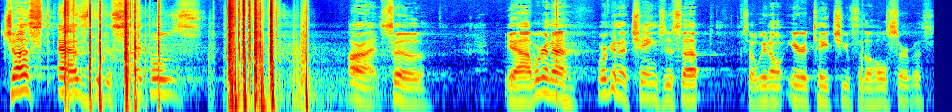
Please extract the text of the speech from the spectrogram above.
just as the disciples. All right, so yeah, we're gonna we're gonna change this up so we don't irritate you for the whole service.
